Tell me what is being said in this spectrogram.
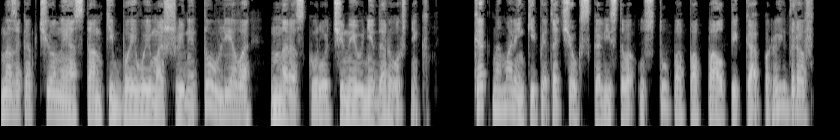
на закопченные останки боевой машины, то влево на раскуроченный внедорожник. Как на маленький пятачок скалистого уступа попал пикап рейдеров,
